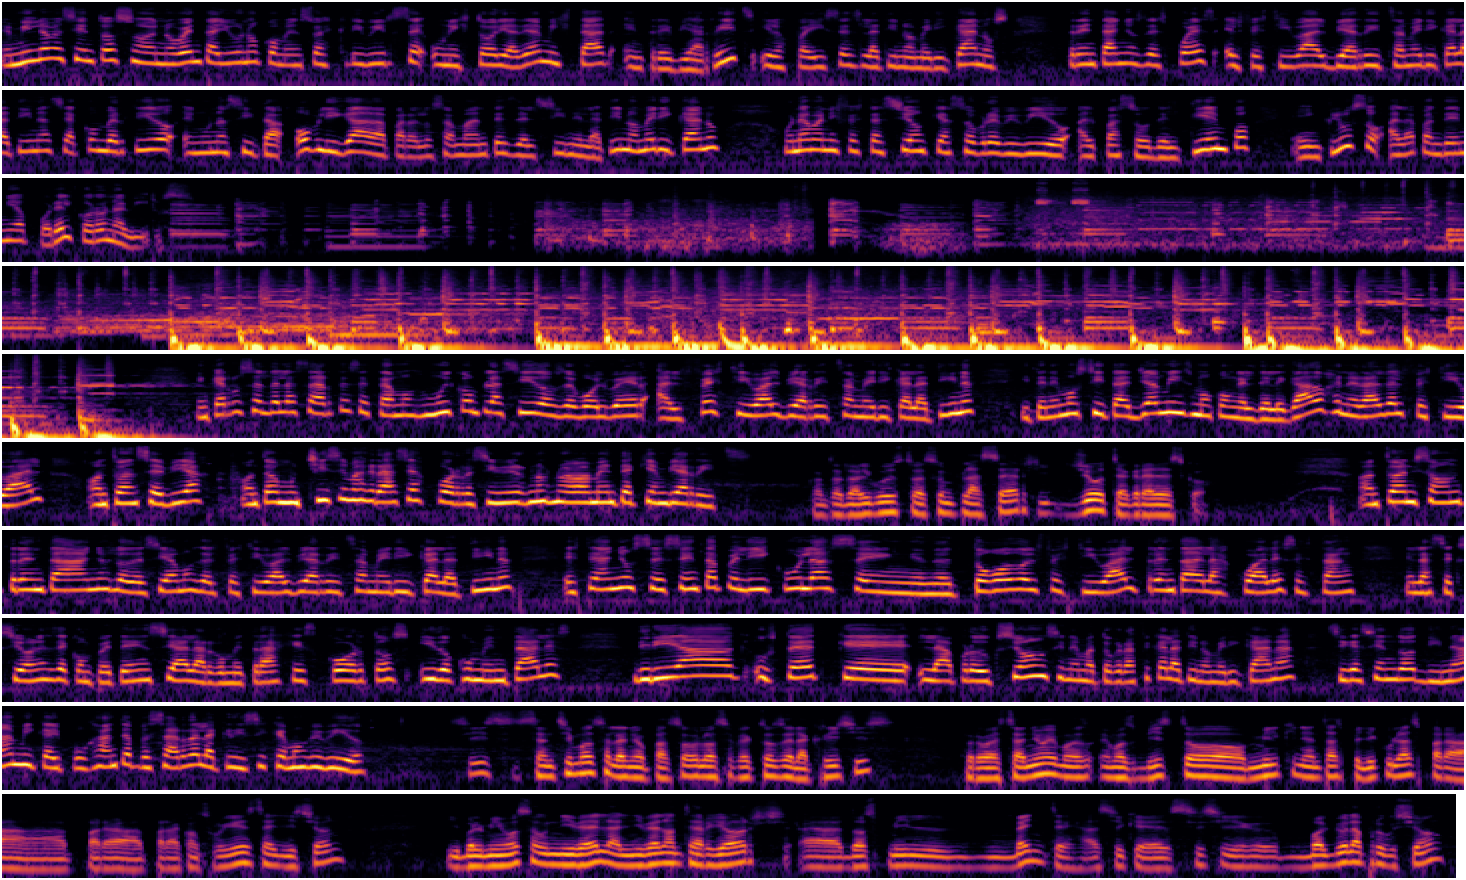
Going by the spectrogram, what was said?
En 1991 comenzó a escribirse una historia de amistad entre Biarritz y los países latinoamericanos. Treinta años después, el Festival Biarritz América Latina se ha convertido en una cita obligada para los amantes del cine latinoamericano, una manifestación que ha sobrevivido al paso del tiempo e incluso a la pandemia por el coronavirus. En Carrusel de las Artes estamos muy complacidos de volver al Festival Biarritz América Latina y tenemos cita ya mismo con el delegado general del festival, Antoine Sevier. Antoine, muchísimas gracias por recibirnos nuevamente aquí en Biarritz. Con todo el gusto, es un placer y yo te agradezco. Antoine, son 30 años, lo decíamos, del Festival Biarritz América Latina. Este año 60 películas en, en, todo el festival, 30 de las cuales están en las secciones de competencia, largometrajes cortos y documentales. ¿Diría usted que la producción cinematográfica latinoamericana sigue siendo dinámica y pujante a pesar de la crisis que hemos vivido? Sí, sentimos el año pasado los efectos de la crisis. Pero este año hemos, hemos visto 1.500 películas para, para, para, construir esta edición y volvimos a un nivel, al nivel anterior a 2020. Así que sí, sí, volvió la producción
